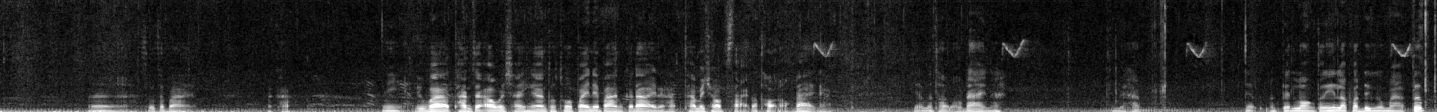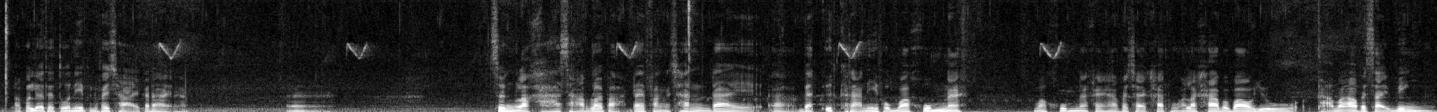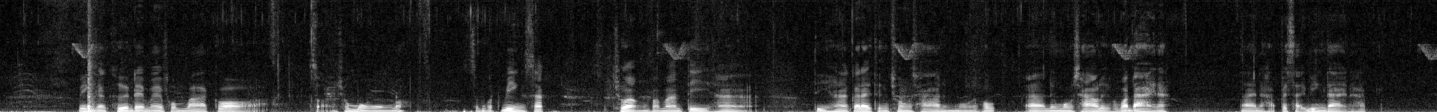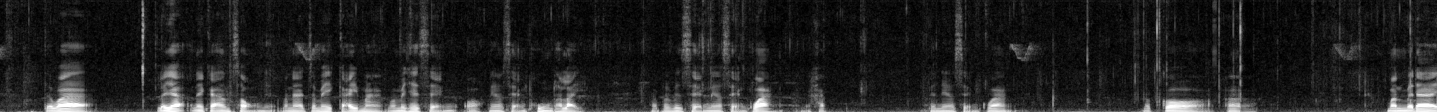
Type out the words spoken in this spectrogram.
อ่าสบายนะครับนี่หรือว่าท่านจะเอาไว้ใช้งานทั่วๆไปในบ้านก็ได้นะครับ ถ้าไม่ชอบสายก็ถอดออกได้นะครับเนี่ยมันถอดออกได้นะเห็นไหมครับเนี่ยมันเป็นร่องตัวนี้เราก็ดึงออกมาปุ๊บเราก็เหลือแต่ตัวนี้เป็นไฟฉายก็ได้นะครับอ่า ซึ่งราคา 300 บาทได้ฟังก์ชันได้แบตอึดขนาดนี้ผมว่าคุ้มนะ ว่าคุ้มนะ ใครหาไฟฉายคาดหัวราคาเบาๆอยู่ ถามว่าเอาไปใส่วิ่ง วิ่งกลางคืนได้ไหมผมว่าก็สองชั่วโมงเนาะสมมติวิ่งสักช่วงประมาณตีห้าตีห้าก็ได้ถึงช่วงเช้าหนึ่งโมงผมหนึ่งโมงเช้าเลยผมว่าได้นะ ได้นะครับ ไปใส่วิ่งได้นะครับ แต่ว่าระยะในการส่องเนี่ยมันอาจจะไม่ไกลมาก มันไม่ใช่แสงออกแนวแสงพุ่งเท่าไหร่ ครับมันเป็นแสงแนวแสงกว้างนะครับ เป็นแนวแสงกว้าง แล้วก็มันไม่ได้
